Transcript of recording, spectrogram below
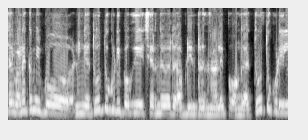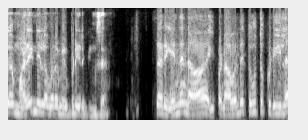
சார் வணக்கம். இப்போ நீங்க தூத்துக்குடி பகுதியைச் சேர்ந்தவர் அப்படின்றதுனால, இப்போ அங்க தூத்துக்குடியில மழை நிலவரம் எப்படி இருக்குங்க சார்? சார் என்னன்னா, இப்ப நான் வந்து தூத்துக்குடியில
